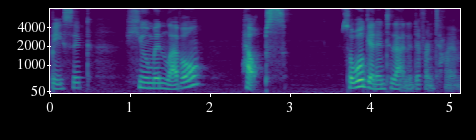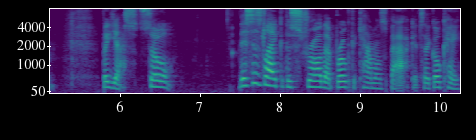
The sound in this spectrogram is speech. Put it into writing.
basic human level helps. So we'll get into that in a different time. But yes, so this is like the straw that broke the camel's back. It's like, okay,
